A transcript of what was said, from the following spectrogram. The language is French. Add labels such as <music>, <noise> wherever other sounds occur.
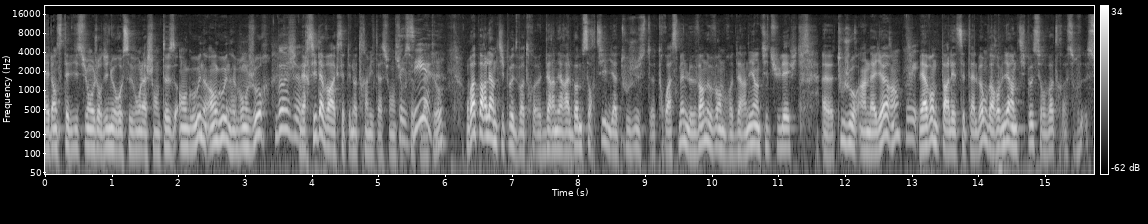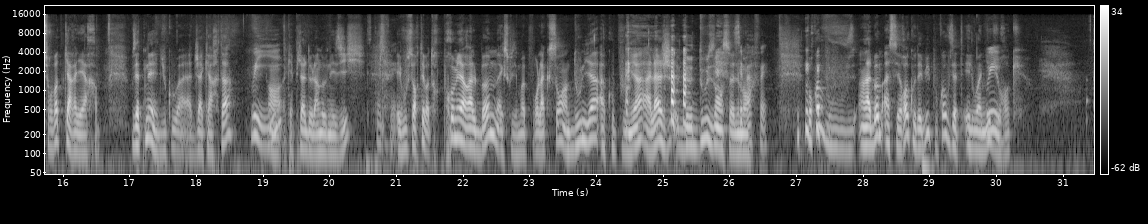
Et dans cette édition aujourd'hui, nous recevons la chanteuse Angoun. Angoun, bonjour. Bonjour. Merci d'avoir accepté notre invitation sur ce plateau. On va parler un petit peu de votre dernier album sorti il y a tout juste trois semaines, le 20 novembre dernier, intitulé euh, Toujours un ailleurs. Hein. Mais avant de parler de cet album, on va revenir un petit peu sur votre, sur votre carrière. Vous êtes né du coup à Jakarta, oui. en capitale de l'Indonésie. Et vous sortez votre premier album, excusez-moi pour l'accent, un Dunia Akupunya, à l'âge de <laughs> 12 ans seulement. C'est parfait. pourquoi vous, un album assez rock au début, pourquoi vous êtes éloigné du rock?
